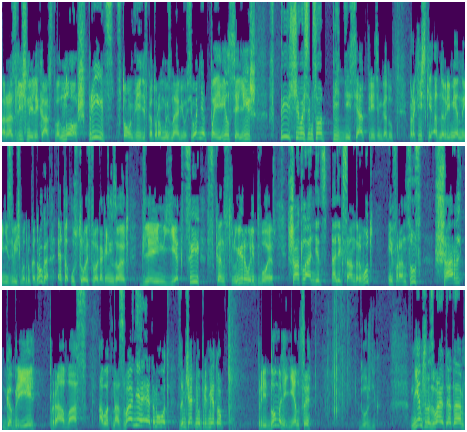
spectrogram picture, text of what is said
различные лекарства. Но шприц в том виде, в котором мы знаем его сегодня, появился лишь в 1853 году. Практически одновременно и независимо друг от друга это устройство, как они называют, для инъекции сконструировали двое. Шотландец Александр Вуд и француз Шарль Габриэль Правас. А вот название этому вот замечательному предмету придумали немцы. Дождик. Немцы называют это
